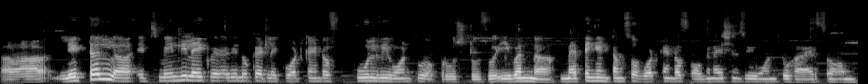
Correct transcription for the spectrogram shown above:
uh, little uh, it's mainly like where we look at like what kind of pool we want to approach to. So even uh, mapping in terms of what kind of organizations we want to hire from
